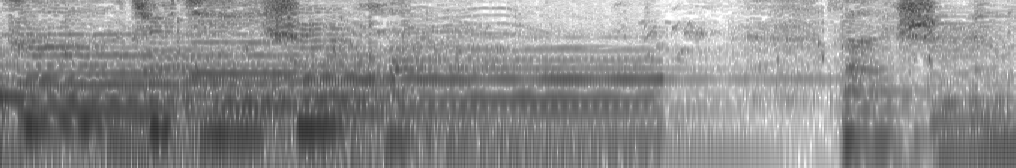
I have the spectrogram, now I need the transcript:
此去几时还？来时莫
